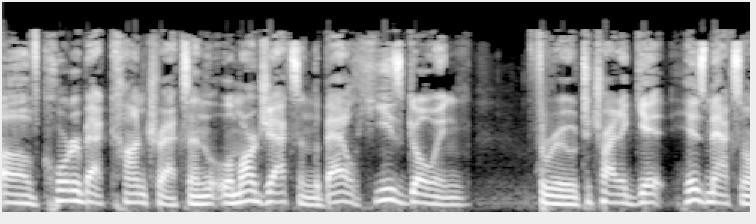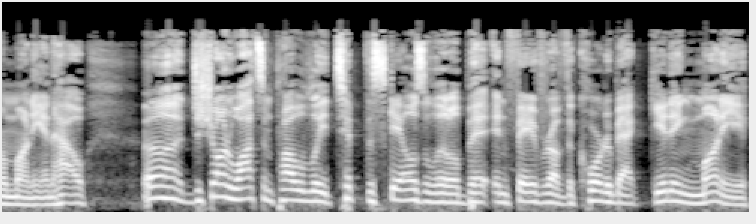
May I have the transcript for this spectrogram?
of quarterback contracts and Lamar Jackson, the battle he's going through to try to get his maximum money, and how uh, Deshaun Watson probably tipped the scales a little bit in favor of the quarterback getting money.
